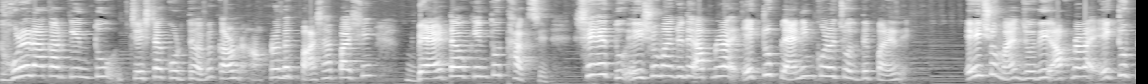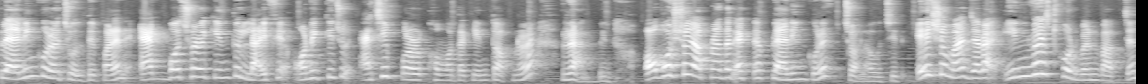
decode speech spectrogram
ধরে রাখার কিন্তু চেষ্টা করতে হবে। কারণ আপনাদের পাশাপাশি ব্যয়টাও কিন্তু থাকছে। সেহেতু এই সময় যদি আপনারা একটু প্ল্যানিং করে চলতে পারেন এই সময় যদি আপনারা একটু প্ল্যানিং করে চলতে পারেন, এক বছরে কিন্তু লাইফে অনেক কিছু অ্যাচিভ করার ক্ষমতা কিন্তু আপনারা রাখবেন। অবশ্যই আপনাদের একটা প্ল্যানিং করে চলা উচিত। এই সময় যারা ইনভেস্ট করবেন ভাবছেন,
